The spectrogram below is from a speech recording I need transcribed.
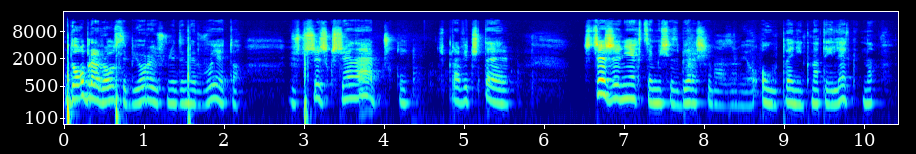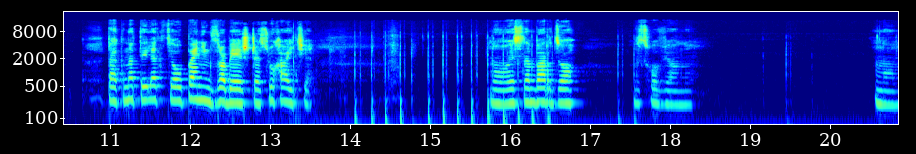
Dobra, Rozy, biorę, już mnie denerwuje to. Już trzy skrzyneczki, już prawie cztery. Szczerze nie chce mi się zbierać, chyba zrobię opening na tej lek... Na... Tak, na tej lekcji opening zrobię jeszcze, słuchajcie. No, jestem bardzo wysłowiony. No.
